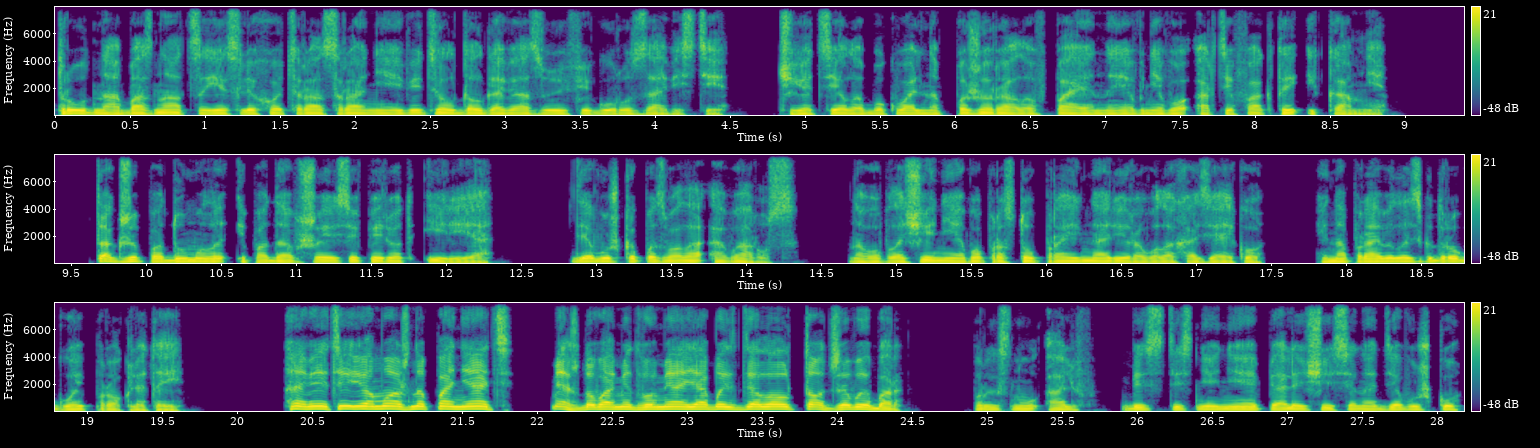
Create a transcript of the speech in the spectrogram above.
Трудно обознаться, если хоть раз ранее видел долговязую фигуру зависти, чье тело буквально пожирало впаянные в него артефакты и камни. Также подумала и подавшаяся вперед Ирия, Девушка позвала Аварус, но воплощение попросту проигнорировало хозяйку и направилась к другой проклятой. «А ведь ее можно понять! Между вами двумя я бы сделал тот же выбор!» прыснул Альф, без стеснения пялящийся на девушку,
